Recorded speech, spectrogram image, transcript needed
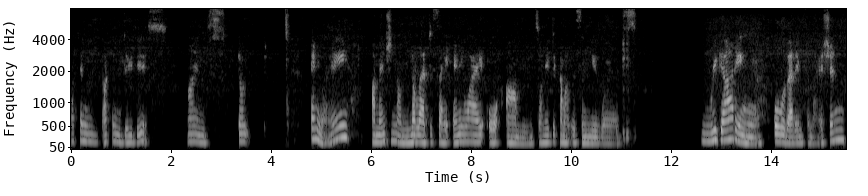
I can I can do this. I am stoked. Anyway, I mentioned I'm not allowed to say anyway or um, so I need to come up with some new words. Regarding all of that information,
